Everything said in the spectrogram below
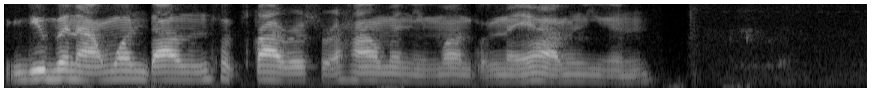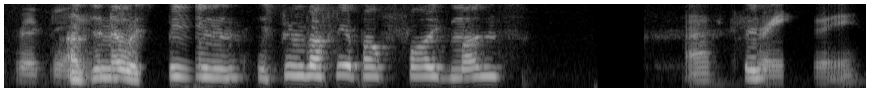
you've been at one thousand subscribers for how many months, and they haven't even freaking. I don't know. It's been it's been roughly about five months That's crazy.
